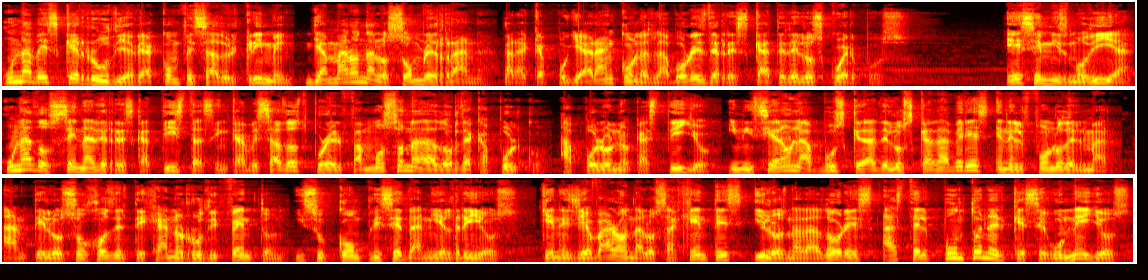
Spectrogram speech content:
Una vez que Rudy había confesado el crimen, llamaron a los hombres rana para que apoyaran con las labores de rescate de los cuerpos. Ese mismo día, una docena de rescatistas encabezados por el famoso nadador de Acapulco, Apolonio Castillo, iniciaron la búsqueda de los cadáveres en el fondo del mar, ante los ojos del tejano Rudy Fenton y su cómplice Daniel Ríos, quienes llevaron a los agentes y los nadadores hasta el punto en el que, según ellos,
